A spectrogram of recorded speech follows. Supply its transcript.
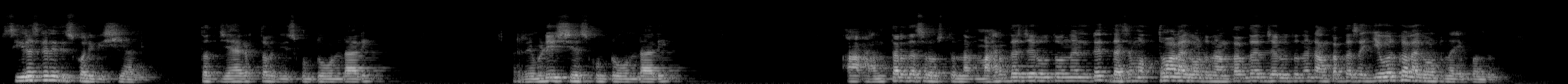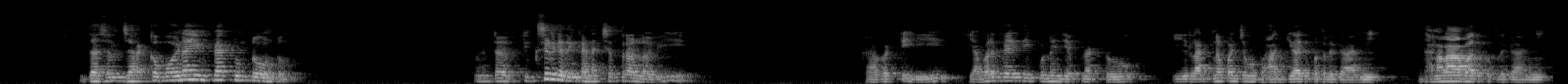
సీరియస్గానే తీసుకోవాలి విషయాన్ని. తద్ జాగ్రత్తలు తీసుకుంటూ ఉండాలి. రెమెడీస్ చేసుకుంటూ ఉండాలి. ఆ అంతర్దశలు వస్తున్న మహర్దశ జరుగుతుందంటే దశ మొత్తం అలాగే ఉంటుంది. అంతర్దశ జరుగుతుందంటే అంతర్దశ అయ్యే వరకు అలాగే ఉంటుంది ఇబ్బందులు. దశలు జరగకపోయినా ఇంపాక్ట్ ఉంటూ ఉంటుంది. అంటే ఫిక్స్డ్ కదా ఇంకా నక్షత్రాలు అవి. కాబట్టి ఎవరికైతే ఇప్పుడు నేను చెప్పినట్టు ఈ లగ్న పంచమ భాగ్యాధిపతులు కానీ ధనలాభాధిపతులు కానీ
